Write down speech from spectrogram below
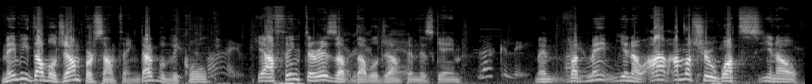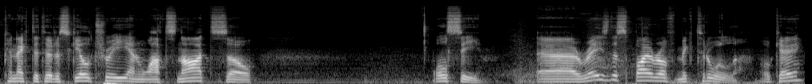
Maybe double jump or something. That would be cool. Yeah, I think there is a double jump in this game. But maybe, you know, I'm not sure what's, you know, connected to the skill tree and what's not, so... We'll see. Uh, raise the Spire of Miktrull. Okay.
